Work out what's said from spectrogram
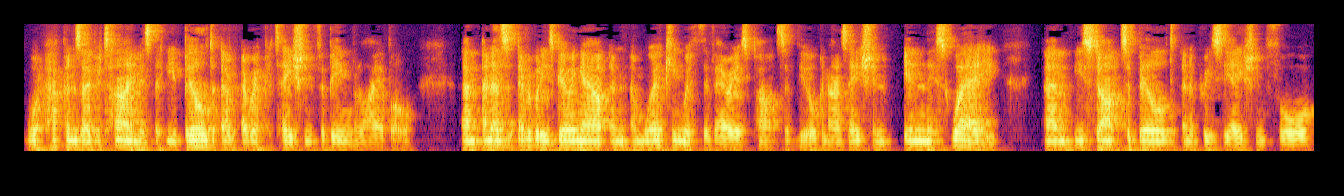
what happens over time is that you build a, a reputation for being reliable. Um, and as everybody's going out and, and, working with the various parts of the organization in this way, um, you start to build an appreciation for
